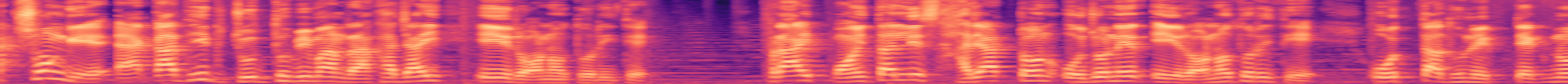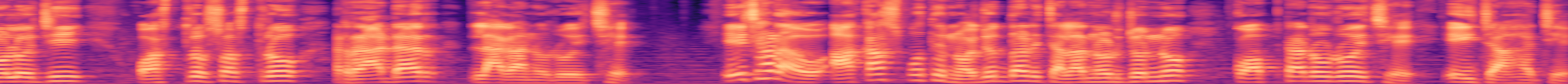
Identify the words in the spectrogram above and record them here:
একসঙ্গে একাধিক যুদ্ধবিমান রাখা যায় এই রণতরীতে। প্রায় পঁয়তাল্লিশ হাজার টন ওজনের এই রণতরীতে অত্যাধুনিক টেকনোলজি, অস্ত্রশস্ত্র, রাডার লাগানো রয়েছে। এছাড়াও আকাশপথে নজরদারি চালানোর জন্য কপ্টারও রয়েছে এই জাহাজে।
